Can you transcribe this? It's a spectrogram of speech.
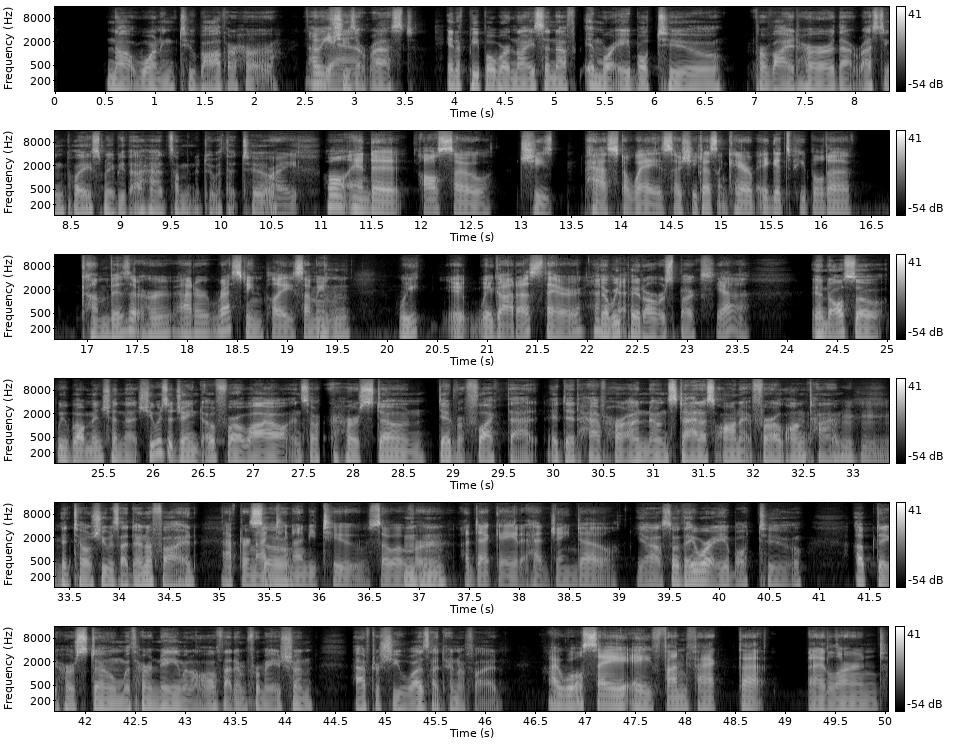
not wanting to bother her. Oh, if yeah. She's at rest. And if people were nice enough and were able to provide her that resting place, maybe that had something to do with it too. Right. Well, and uh, also she's passed away, so she doesn't care. It gets people to come visit her at her resting place. I mean, Mhm. we it, we got us there. Yeah, we paid our respects. yeah. And also, we will mention that she was a Jane Doe for a while. And so her stone did reflect that. It did have her unknown status on it for a long time Mhm. until she was identified. After So- 1992, so over Mhm. a decade, it had Jane Doe. Yeah. So they were able to update her stone with her name and all of that information after she was identified. I will say a fun fact that I learned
